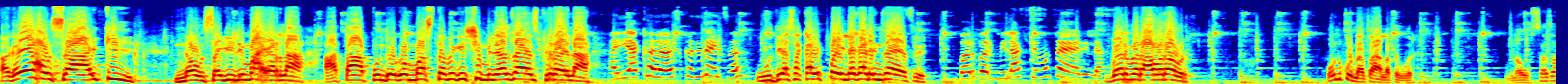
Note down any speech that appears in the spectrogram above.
अगं हौसा ऐक की. नवसा गेली माहेरला. आता आपण दोघं मस्त पैकी शिमल्याला जायचं फिरायला. खरंच कधी जायचं? उद्या सकाळी पहिल्या गाडीने जायचं. बर बर मी लागते मग तयारीला. बर बर आवर आवर. कोण कोणाचा आला तर वर? नवसाचा?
